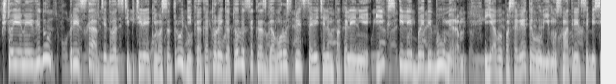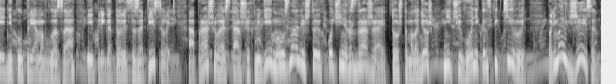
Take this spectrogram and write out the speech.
Что я имею в виду? Представьте 25-летнего сотрудника, который готовится к разговору разговору с представителем поколения X или бэби-бумером. Я бы посоветовал ему смотреть собеседнику прямо в глаза и приготовиться записывать. Опрашивая старших людей, мы узнали, что их очень раздражает то, что молодежь ничего не конспектирует. Понимаешь, Джейсон,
